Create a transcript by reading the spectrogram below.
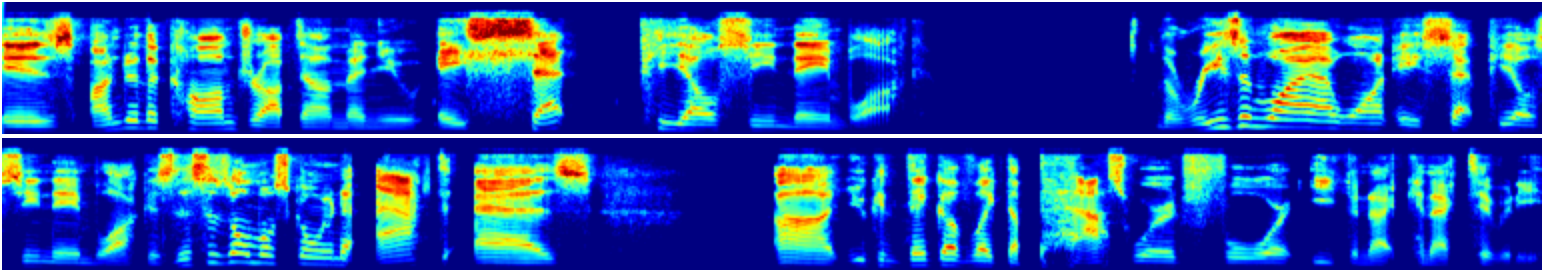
is under the COM drop-down menu, a set PLC name block. The reason why I want a set PLC name block is this is almost going to act as uh, you can think of like the password for Ethernet connectivity.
